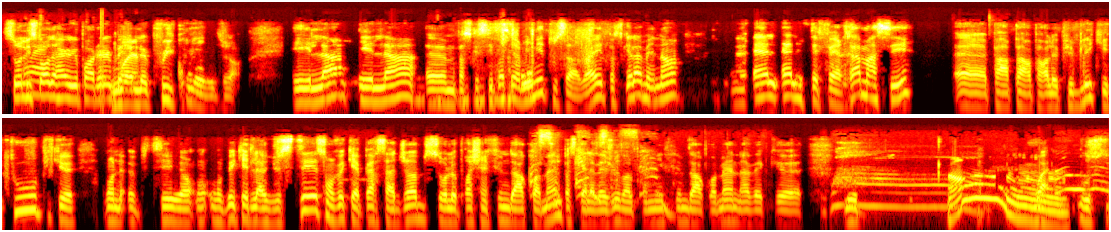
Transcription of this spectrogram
sur l'histoire de Harry Potter, ben, Ouais. le prequel, genre. Et là, et là, euh, parce que c'est pas terminé tout ça, right? Parce que là, maintenant, euh, elle, elle s'est fait ramasser euh, par, par, par le public et tout, puis que on, on, on veut qu'il y ait de la justice, on veut qu'elle perde sa job sur le prochain film d'Aquaman, Ah, parce qu'elle elle, avait joué dans le premier film d'Aquaman avec euh, Waouh! Ouais, ou s-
